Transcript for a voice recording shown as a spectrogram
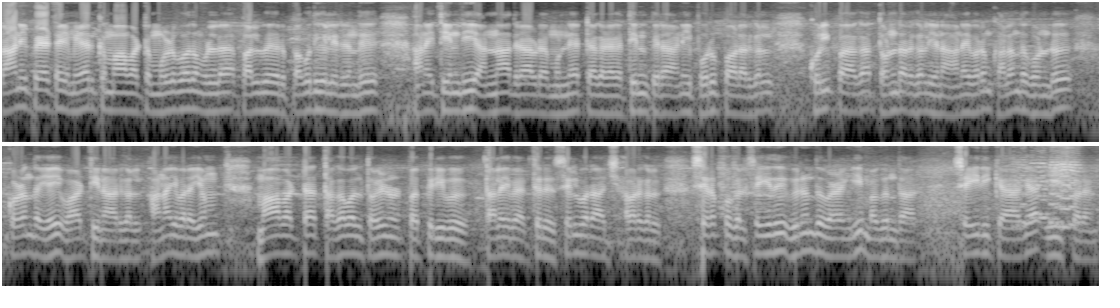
ராணிப்பேட்டை மேற்கு மாவட்டம் முழுவதும் உள்ள பல்வேறு பகுதிகளிலிருந்து அனைத்து இந்திய அண்ணா திராவிட முன்னேற்ற கழகத்தின் பிற அணி பொறுப்பாளர்கள் குறிப்பாக தொண்டர்கள் என அனைவரும் கலந்து கொண்டு குழந்தையை வாழ்த்தினார்கள். அனைவரையும் மாவட்ட தகவல் தொழில்நுட்ப பிரிவு தலைவர் திரு செல்வராஜ் அவர்கள் சிறப்புகள் செய்து விருந்து வழங்கி மகிழ்ந்தார். செய்திக்காக ஈஸ்வரன்.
